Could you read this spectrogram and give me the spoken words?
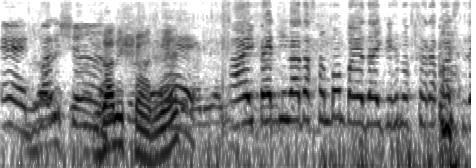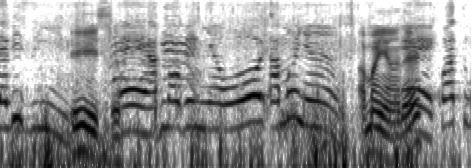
É, dos Alexandres. dos Alexandres, né? É. Aí perto lá da Sambambaia, da Igreja Nossa Senhora Aparecida, é vizinho. Isso, É, as noveninhas hoje, amanhã. amanhã, né? É, quatro,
